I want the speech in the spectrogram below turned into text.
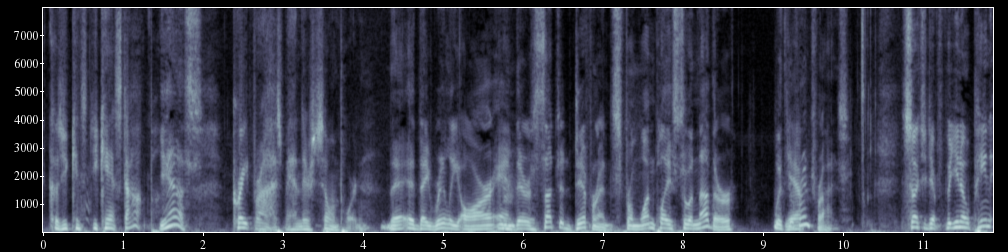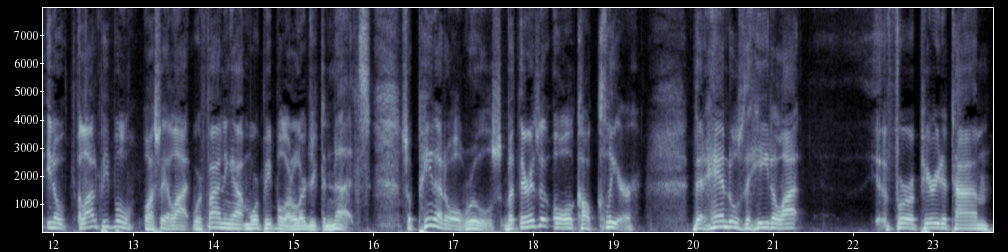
because you can you can't stop. Yes. Great fries, man. They're so important. They, they really are, and hmm. there's such a difference from one place to another with your French fries. Such a difference. But you know, peanut. You know, a lot of people. Well, I say a lot. We're finding out more people are allergic to nuts. So peanut oil rules. But there is an oil called Clear that handles the heat a lot for a period of time.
